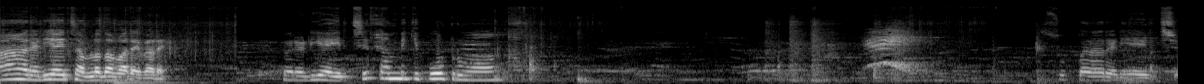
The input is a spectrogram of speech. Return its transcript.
ஆ ரெடி ஆயிடுச்சு. அவ்வளோதான் வரேன் வரேன். இப்போ ரெடி ஆயிடுச்சு தம்பிக்கு போட்டுருவோம். சூப்பராக ரெடி ஆயிடுச்சு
